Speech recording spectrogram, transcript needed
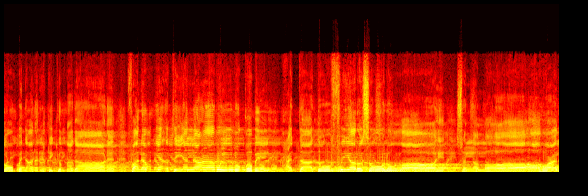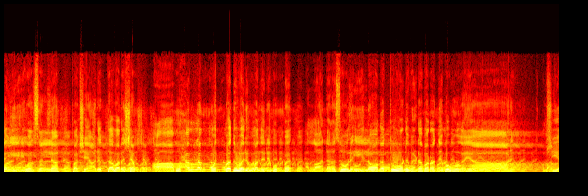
നോമ്പ് ഞാൻ അനുഷ്ഠിക്കുന്നതാണ്. ഫലം ആമുൽ മുഖ്ബിൽ ഹത്താ توفي رسول الله صلى الله عليه وسلم പക്ഷേ അടുത്ത വർഷം ആ മുഹറം ഒൻപത് വരുന്നതിന് മുമ്പ് അള്ളാന്റെ റസൂൽ ഈ ലോകത്തോട് വിട പറഞ്ഞു പോവുകയാണ് ഷിയ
